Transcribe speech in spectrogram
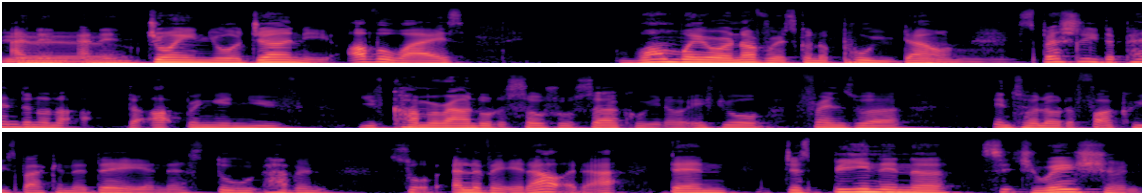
Yeah. and then and enjoying your journey otherwise one way or another it's going to pull you down Mm. especially depending on the, the upbringing you've you've come around or the social circle you know if your friends were into a load of fuckeries back in the day and they're still having sort of elevated out of that then just being in a situation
